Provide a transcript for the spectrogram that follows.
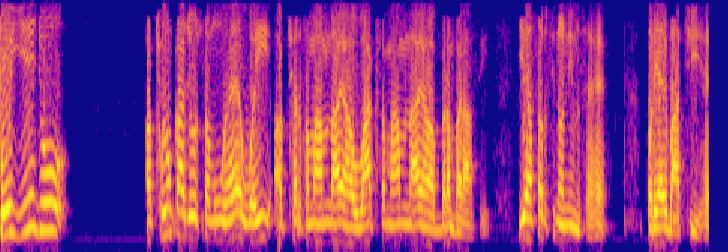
तो ये जो अक्षरों का जो समूह है, वही अक्षर समामनाय, वाक समामनाय ब्रह्म राशि यह सब सिनोनिम्स है पर्यायवाची है।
